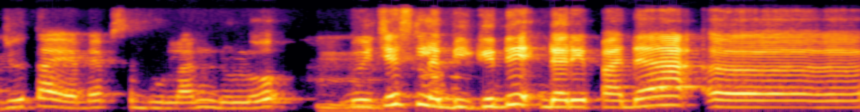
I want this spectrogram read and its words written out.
juta ya Beb sebulan dulu hmm. which is lebih gede daripada uh,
